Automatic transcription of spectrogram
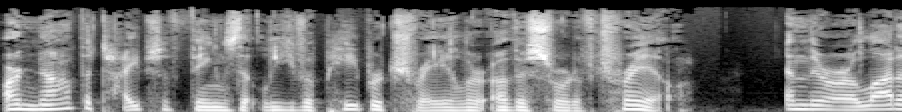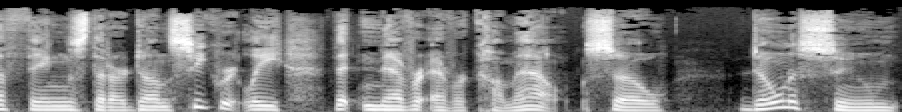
are not the types of things that leave a paper trail or other sort of trail. And there are a lot of things that are done secretly that never ever come out. So don't assume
